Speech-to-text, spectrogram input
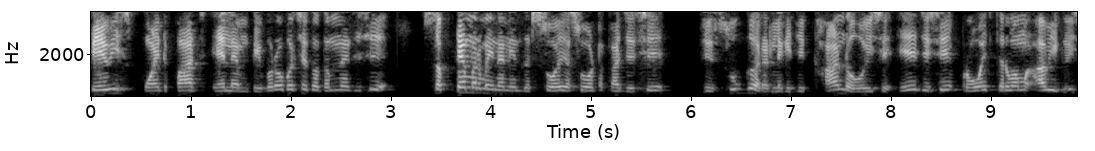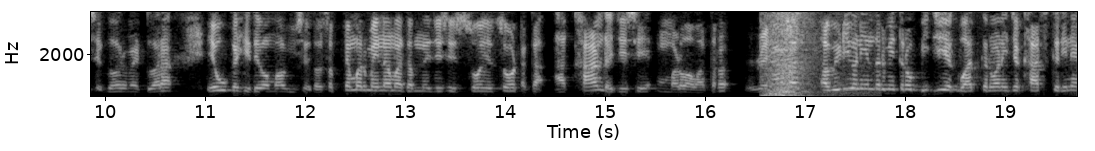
ત્રેવીસ પોઈન્ટ પાંચ એલએમટી બરોબર છે? તો તમને જે છે, સપ્ટેમ્બર મહિનાની અંદર સો એ સો ટકા જે છે જે સુગર એટલે કે જે ખાંડ હોય છે, એ જે છે પ્રોવાઈડ કરવામાં આવી ગઈ છે ગવર્મેન્ટ દ્વારા એવું કહી દેવામાં આવ્યું છે. તો સપ્ટેમ્બર મહિનામાં તમને જે છે સો એ સો ટકા આ ખાંડ જે છે મળવા માત્ર આ વિડીયોની અંદર મિત્રો બીજી એક વાત કરવાની છે, ખાસ કરીને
